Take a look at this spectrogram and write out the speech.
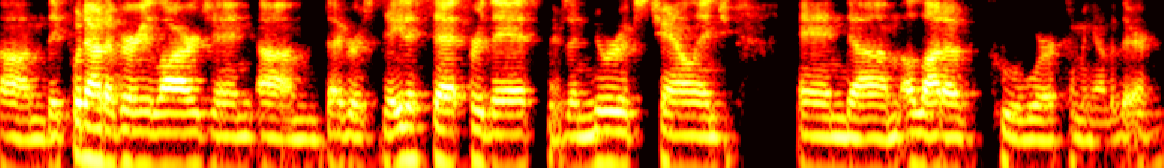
um, they put out a very large and um, diverse data set for this. There's a NeurIPS challenge and um, a lot of cool work coming out of there.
